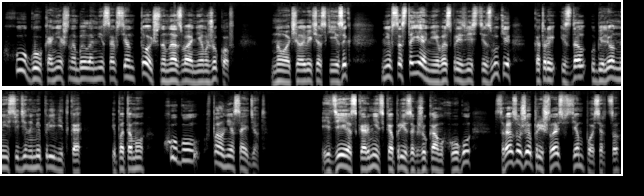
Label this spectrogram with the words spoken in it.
Хугу, конечно, было не совсем точным названием жуков, но человеческий язык не в состоянии воспроизвести звуки, которые издал убеленный сединами привитка, и потому хугу вполне сойдет. Идея скормить капризок жукам хугу сразу же пришлась всем по сердцу.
